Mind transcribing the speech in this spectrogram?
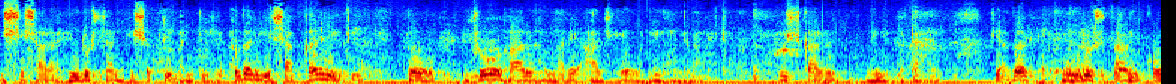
इससे सारा हिंदुस्तान की शक्ति बनती है। अगर ये ऐसा कर लेती तो जो हाल हमारे आज है वो नहीं होने वाले थे। इस कारण मैंने बताया कि अगर हिंदुस्तान को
